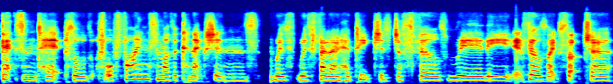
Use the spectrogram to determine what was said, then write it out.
get some tips or or find some other connections with with fellow head teachers just feels really it feels like such a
